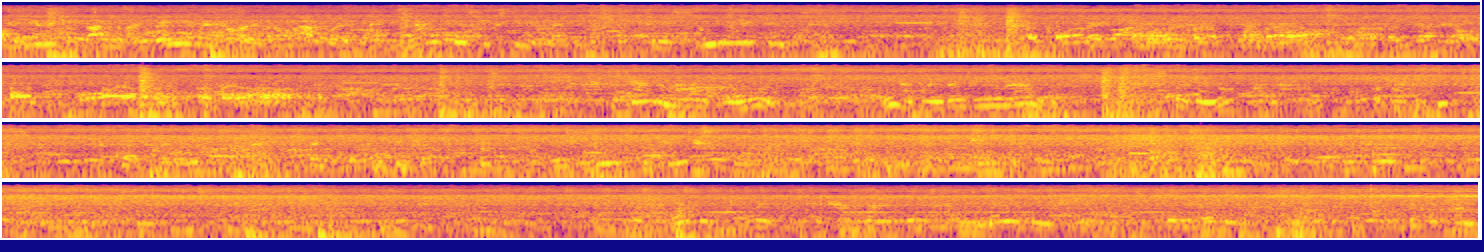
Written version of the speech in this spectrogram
Anywhere on Earth. And 1969 to somewhere else. To send a man to the moon, we had to invent a new language, spoken not by man, but by computers. They were large, very expensive computers, but with huge potential.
